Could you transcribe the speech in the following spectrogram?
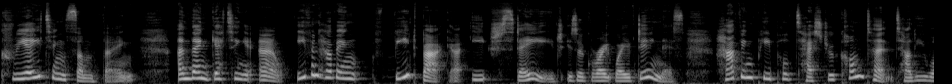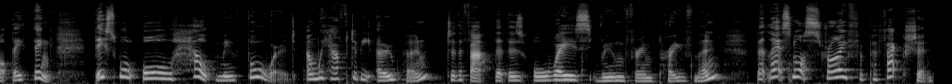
creating something and then getting it out. Even having feedback at each stage is a great way of doing this. Having people test your content, tell you what they think. This will all help move forward. And we have to be open to the fact that there's always room for improvement, but let's not strive for perfection.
